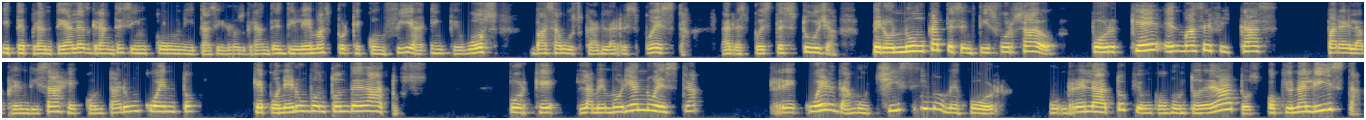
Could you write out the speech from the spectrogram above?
y te plantea las grandes incógnitas y los grandes dilemas porque confía en que vos vas a buscar la respuesta. La respuesta es tuya, pero nunca te sentís forzado. ¿Por qué es más eficaz para el aprendizaje contar un cuento que poner un montón de datos? Porque la memoria nuestra recuerda muchísimo mejor un relato que un conjunto de datos o que una lista.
